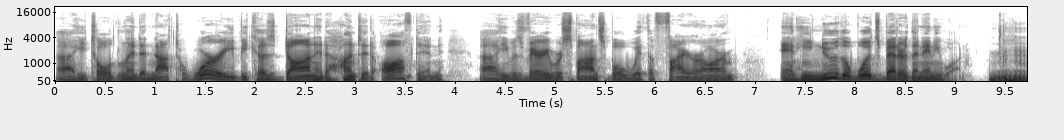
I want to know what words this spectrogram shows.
Uh, he told Linda not to worry because Don had hunted often. Uh, he was very responsible with a firearm and he knew the woods better than anyone. hmm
